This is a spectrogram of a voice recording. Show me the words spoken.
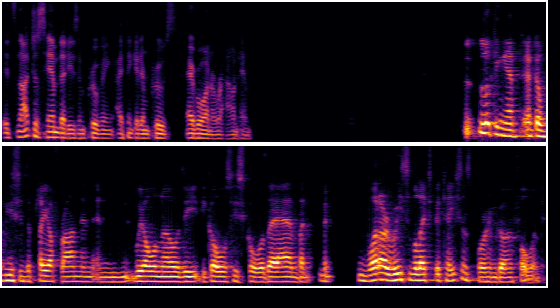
it's not just him that he's improving. I think it improves everyone around him. Looking at, at obviously the playoff run, and, and we all know the, the goals he scored there, but but what are reasonable expectations for him going forward?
